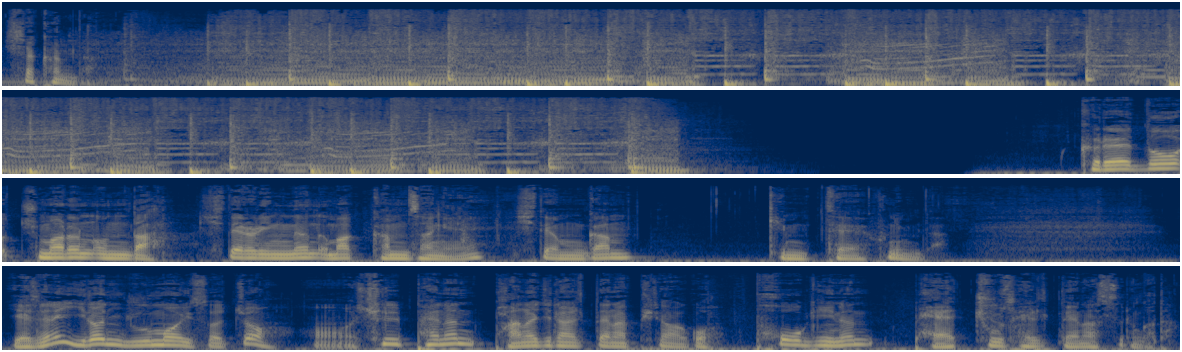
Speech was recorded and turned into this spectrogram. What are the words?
시작합니다. 그래도 주말은 온다. 시대를 읽는 음악 감상의 시대음감 김태훈입니다. 예전에 이런 유머 있었죠. 어, 실패는 바느질 할 때나 필요하고 포기는 배추 셀 때나 쓰는 거다.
